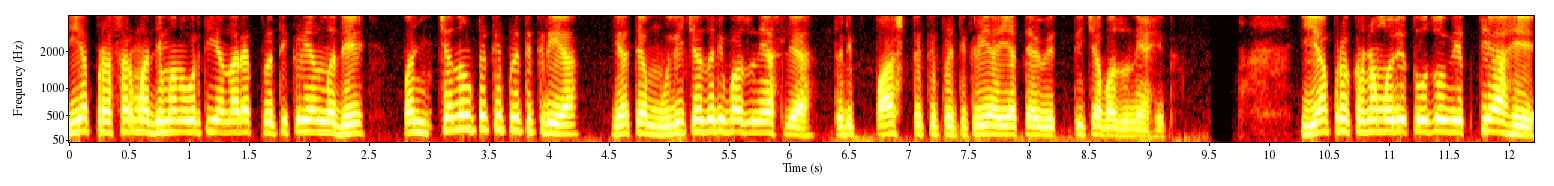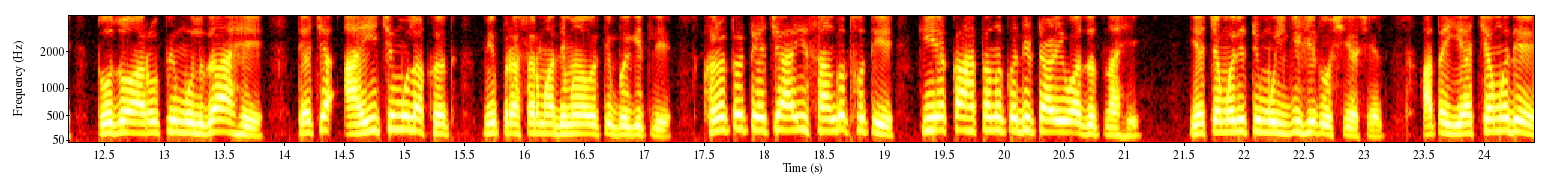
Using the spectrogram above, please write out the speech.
की या प्रसारमाध्यमांवरती येणाऱ्या प्रतिक्रियांमध्ये पंच्याण्णव टक्के प्रतिक्रिया या त्या मुलीच्या जरी बाजूने असल्या तरी पाच टक्के प्रतिक्रिया या त्या व्यक्तीच्या बाजूने आहेत. या प्रकरणामध्ये तो जो व्यक्ती आहे तो जो आरोपी मुलगा आहे त्याच्या आईची मुलाखत मी प्रसारमाध्यमांवरती बघितली. खरं तर त्याची आई सांगत होती की एका हातानं कधी टाळी वाजत नाही. याच्यामध्ये ती मुलगी ही दोषी असेल. आता याच्यामध्ये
